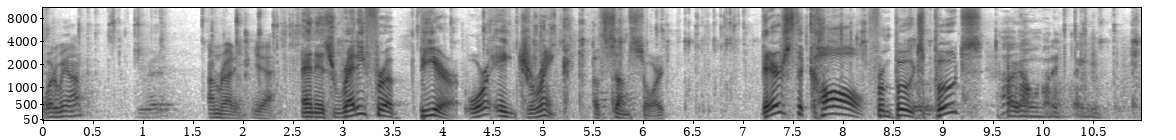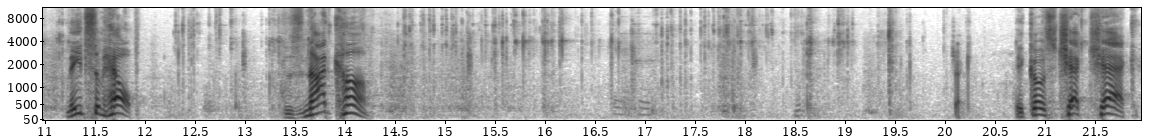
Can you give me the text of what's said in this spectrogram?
What are we on? I'm ready, yeah. and is ready for a beer or a drink of some sort. There's the call from Boots. Boots I got one, buddy. Thank you. needs some help. Does not come. Check. It goes check, check.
